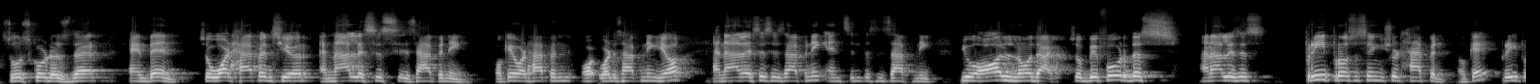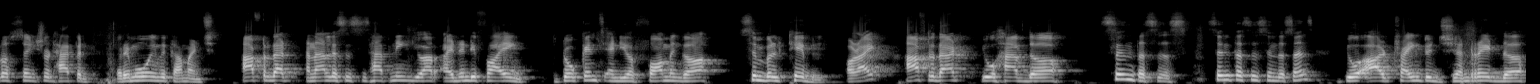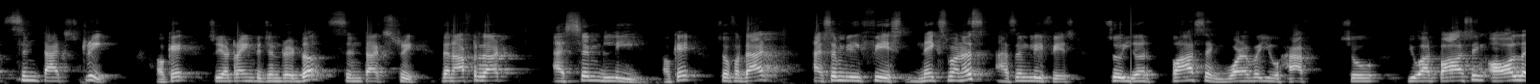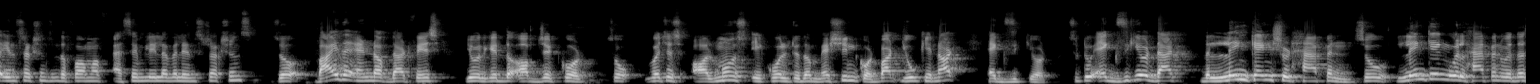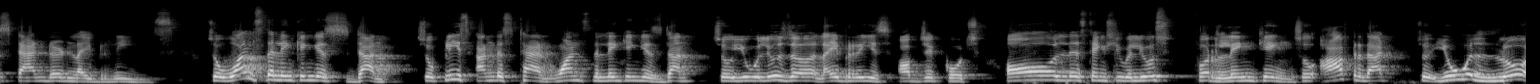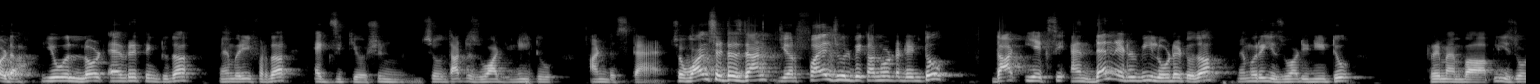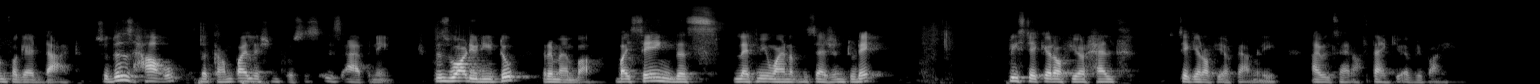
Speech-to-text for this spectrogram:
source code is there. And then, so what happens here? Analysis is happening. Okay, what happened? What is happening here? Analysis is happening and synthesis is happening. You all know that. So before this analysis, pre-processing should happen okay pre-processing should happen removing the comments after that analysis is happening you are identifying the tokens and you're forming a symbol table all right? After that you have the synthesis. Synthesis in the sense you are trying to generate the syntax tree okay? So you're trying to generate the syntax tree. Then after that assembly okay? So for that assembly phase. Next one is assembly phase. So you're passing whatever you have. So you are passing all the instructions in the form of assembly level instructions. So by the end of that phase, you will get the object code. So which is almost equal to the machine code, but you cannot execute. So to execute that, the linking should happen. So linking will happen with the standard libraries. So once the linking is done, so please understand once the linking is done, so you will use the libraries object codes all these things you will use for linking. So after that so you will load you will load everything to the memory for the execution. So that is what you need to understand. So once it is done your files will be converted into .exe and then it will be loaded to the memory is what you need to remember. Please don't forget that. So this is how the compilation process is happening. This is what you need to remember. By saying this let me wind up the session today Please take care of your health, take care of your family. I will sign off. Thank you, everybody.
